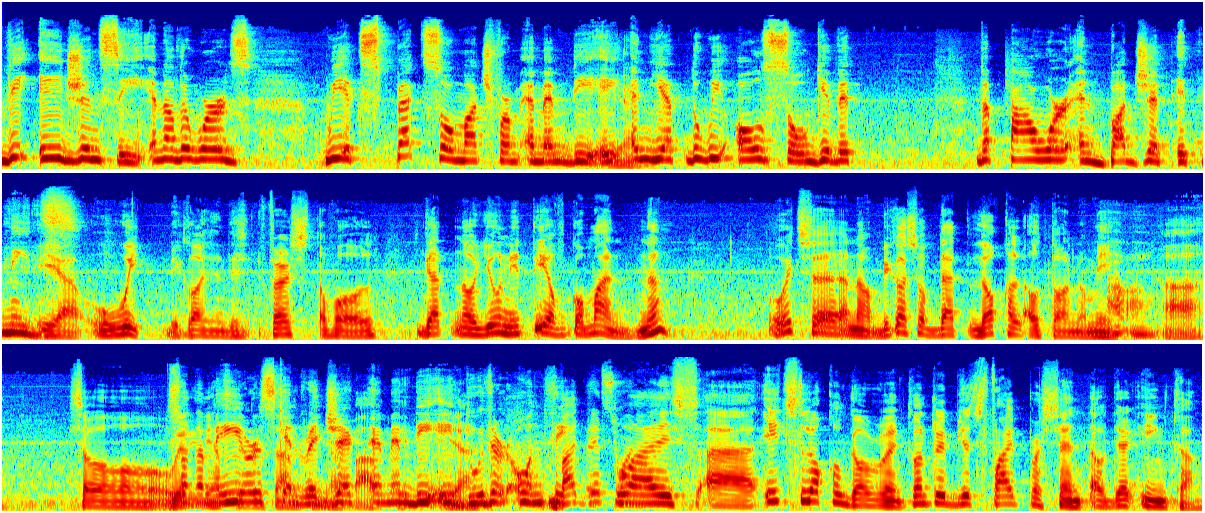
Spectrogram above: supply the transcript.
The agency. In other words, we expect so much from MMDA, Yeah. and yet, do we also give it the power and budget it needs? Yeah, weak because in this, first of all, got no unity of command, no? Which uh, no, because of that local autonomy. Oo. Uh, So, So the have to do mayors can reject. MMDA, do their own thing. Budget-wise, uh, each local government contributes 5% of their income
